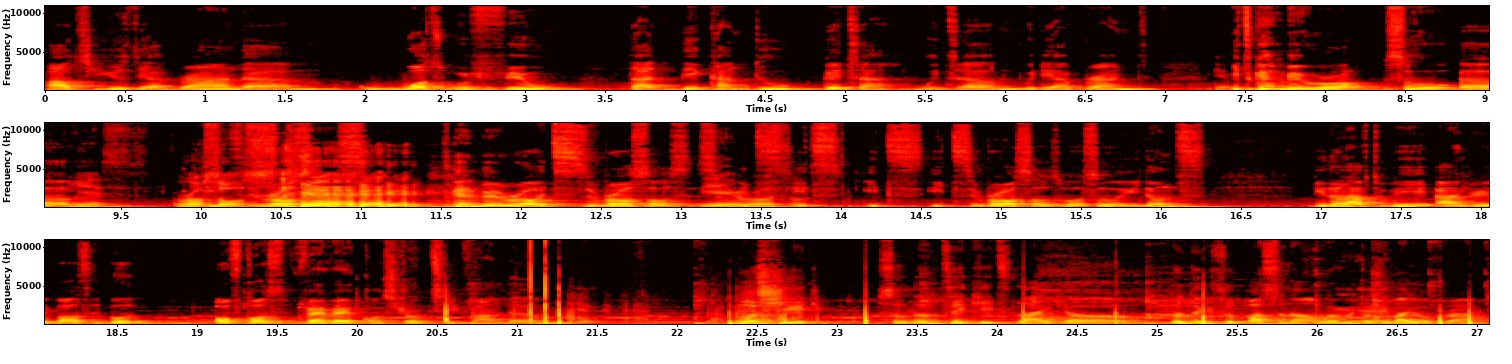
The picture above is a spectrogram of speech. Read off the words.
how to use their brand, um, what we feel that they can do better with um, with their brand. Yep. It's gonna be raw, so um, Yes. Raw it's sauce. Raw sauce. it's gonna be raw. It's raw sauce. So Yeah, it's, raw sauce. It's it's it's raw sauce. Well, so you don't you don't have to be angry about it, but of course, very very constructive and um, Yeah. no shade. So don't take it like um, don't take it so personal when we talk about your brand.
